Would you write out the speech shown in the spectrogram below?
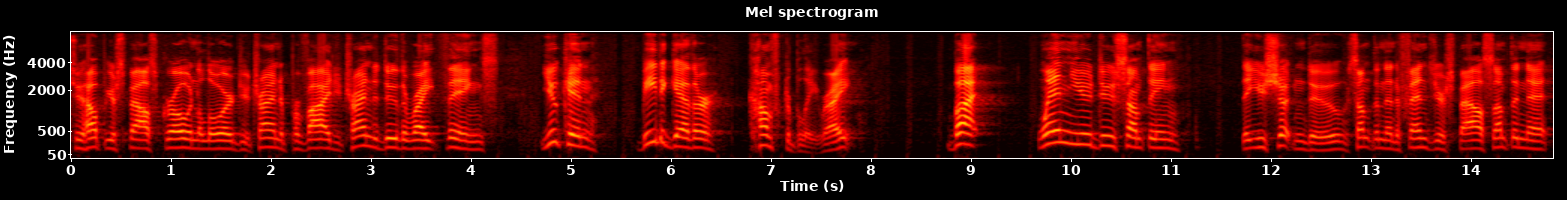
to help your spouse grow in the Lord, you're trying to provide, you're trying to do the right things, you can be together comfortably, right? But when you do something that you shouldn't do, something that offends your spouse, something that,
